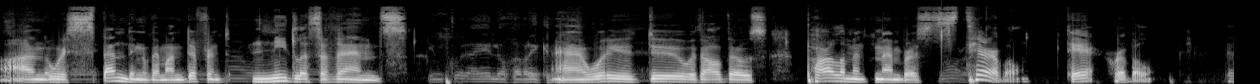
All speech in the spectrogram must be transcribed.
and we're spending them on different needless events. And what do you do with all those parliament members? It's terrible. Terrible. I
